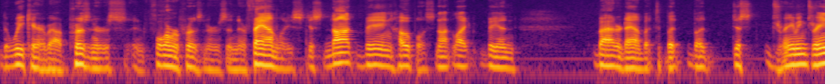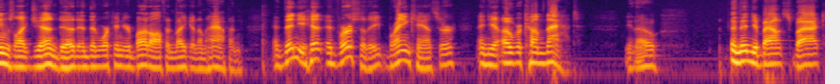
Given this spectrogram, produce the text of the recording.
that we care about prisoners and former prisoners and their families just not being hopeless not like being battered down but but but just dreaming dreams like Jen did and then working your butt off and making them happen. And then you hit adversity, brain cancer, and you overcome that, you know. And then you bounce back,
